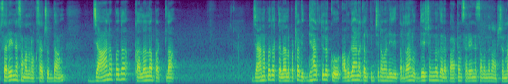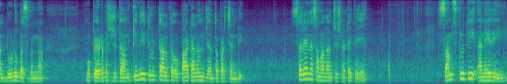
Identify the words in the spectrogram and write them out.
సరైన సమాధానం ఒకసారి చూద్దాం. జానపద కళల పట్ల జానపద కళల పట్ల విద్యార్థులకు అవగాహన కల్పించడం అనేది ప్రధాన ఉద్దేశంగా గల పాఠం. సరైన సమాధానం ఆప్షన్ వన్ డూడు బసవన్న. ముప్పై ఒకటి ప్రశ్న చూద్దాం. కింది ఇతివృత్తాలతో పాఠాలను జంతపరచండి. సరైన సమాధానం చూసినట్టయితే సంస్కృతి అనేది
